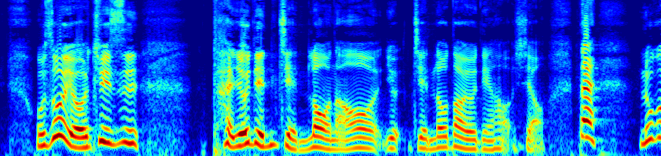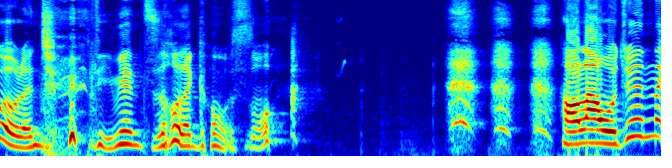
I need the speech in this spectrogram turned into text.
我说有趣是它有点简陋，然后有简陋到有点好笑。但如果有人去里面之后再跟我说，好啦，我觉得那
